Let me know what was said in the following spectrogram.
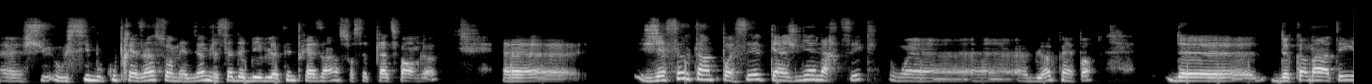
Euh, je suis aussi beaucoup présent sur Medium. J'essaie de développer une présence sur cette plateforme-là. Euh, j'essaie autant que possible, quand je lis un article ou un, blog, peu importe, de, de commenter.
